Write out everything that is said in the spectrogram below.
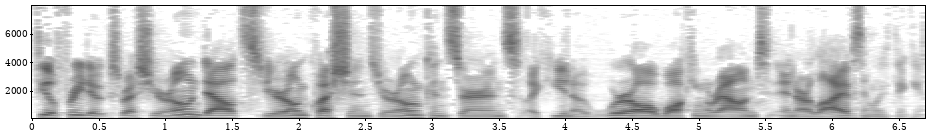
feel free to express your own doubts, your own questions, your own concerns. Like, you know, we're all walking around in our lives and we're thinking,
